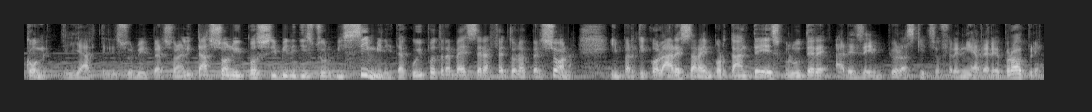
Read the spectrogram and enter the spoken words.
come degli altri disturbi di personalità, sono i possibili disturbi simili da cui potrebbe essere affetto la persona. In particolare sarà importante escludere, ad esempio, la schizofrenia vera e propria,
